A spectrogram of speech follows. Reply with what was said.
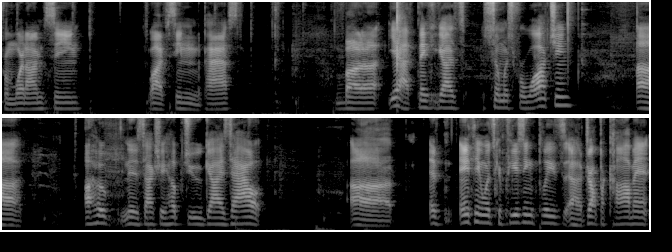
from what I'm seeing. What I've seen in the past. But, uh, yeah, thank you guys so much for watching. Uh, I hope this actually helped you guys out. Uh, if anything was confusing, please uh, drop a comment.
